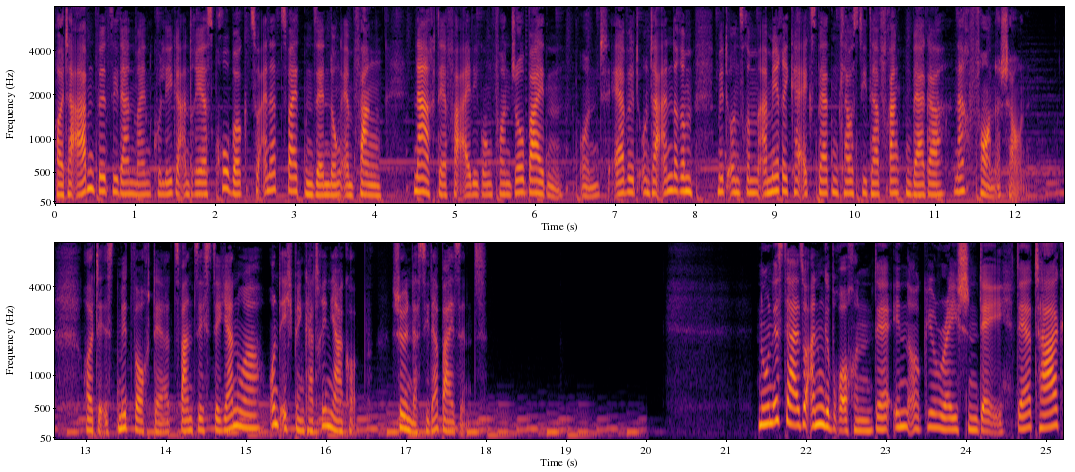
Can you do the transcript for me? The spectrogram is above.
Heute Abend wird sie dann mein Kollege Andreas Krobock zu einer zweiten Sendung empfangen, nach der Vereidigung von Joe Biden. Und er wird unter anderem mit unserem Amerika-Experten Klaus-Dieter Frankenberger nach vorne schauen. Heute ist Mittwoch, der 20. Januar und ich bin Katrin Jakob. Schön, dass Sie dabei sind. Nun ist er also angebrochen, der Inauguration Day, der Tag,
